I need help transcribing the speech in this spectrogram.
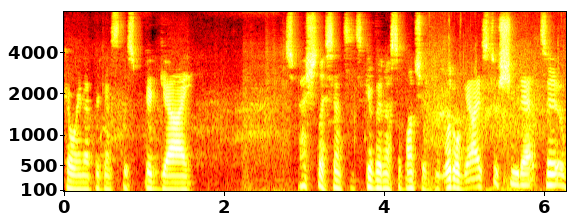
going up against this big guy. Especially since it's given us a bunch of little guys to shoot at, too.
